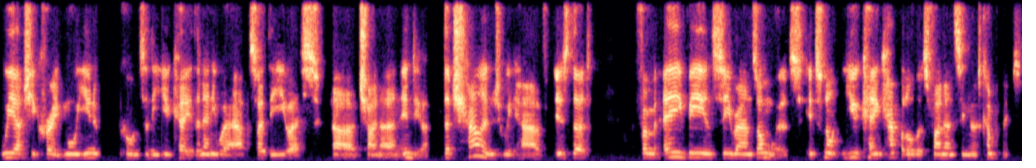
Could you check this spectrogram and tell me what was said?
we actually create more unicorns in the UK than anywhere outside the US, uh, China, and India. The challenge we have is that from A, B, and C rounds onwards, it's not UK capital that's financing those companies.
